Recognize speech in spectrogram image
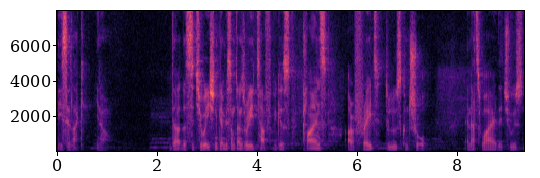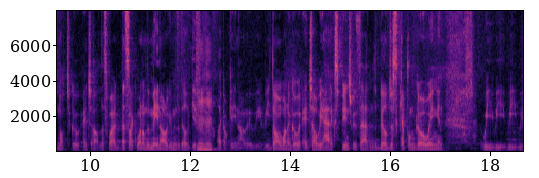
he said, like, you know, the, the situation can be sometimes really tough because clients are afraid to lose control. And that's why they choose not to go agile. That's why that's like one of the main arguments that they'll give. Mm-hmm. Like, okay, now we, we don't want to go agile. We had experience with that, and the build just kept on going, and we we we we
